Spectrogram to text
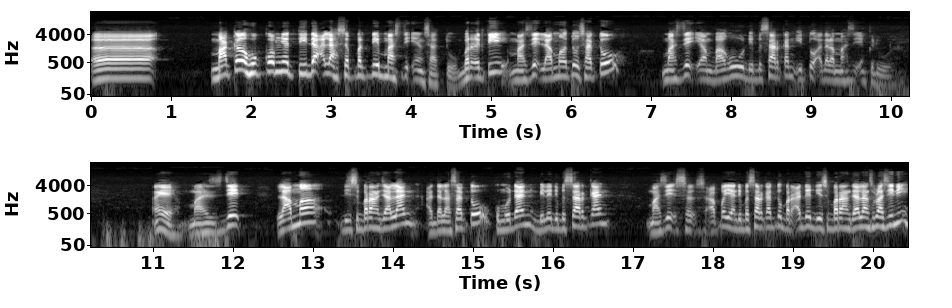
uh, maka hukumnya tidaklah seperti masjid yang satu. Bererti masjid lama tu satu, masjid yang baru dibesarkan itu adalah masjid yang kedua. Okay, masjid lama di seberang jalan adalah satu, kemudian bila dibesarkan, masjid apa yang dibesarkan tu berada di seberang jalan sebelah sini,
